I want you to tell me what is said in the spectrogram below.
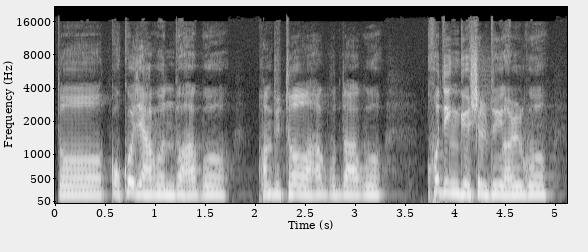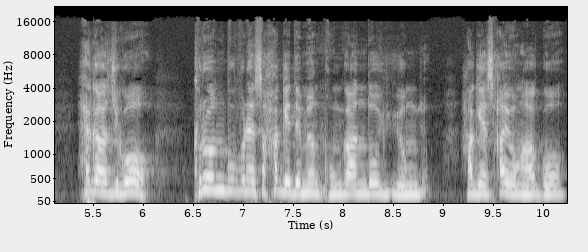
또 꽃꽂이 학원도 하고 컴퓨터 학원도 하고 코딩 교실도 열고 해가지고 그런 부분에서 하게 되면 공간도 유용하게 사용하고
